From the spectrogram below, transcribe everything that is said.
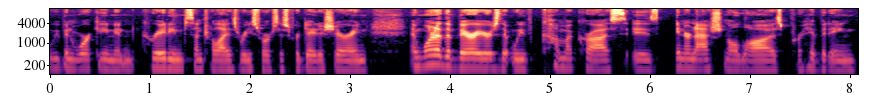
we've been working in creating centralized resources for data sharing, and one of the barriers that we've come across is international laws prohibiting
